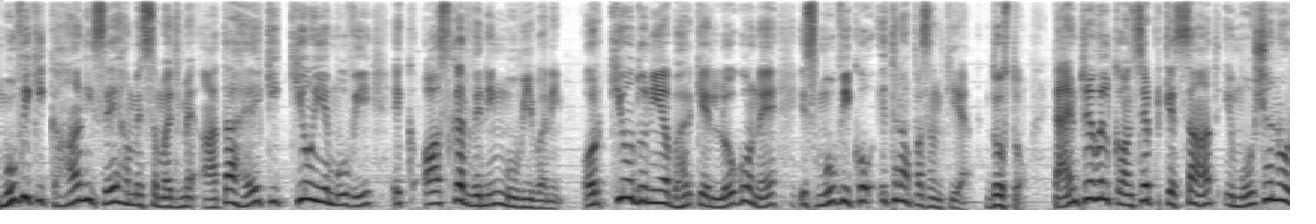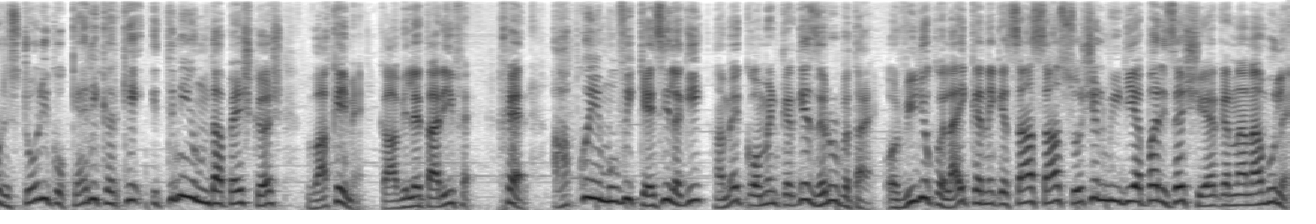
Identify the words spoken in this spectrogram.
मूवी की कहानी से हमें समझ में आता है कि क्यों ये मूवी एक ऑस्कर विनिंग मूवी बनी। और क्यों दुनिया भर के लोगों ने इस मूवी को इतना पसंद किया? दोस्तों टाइम ट्रेवल कॉन्सेप्ट के साथ इमोशन और स्टोरी को कैरी करके इतनी उम्दा पेशकश वाकई में काबिल तारीफ़ है। खैर, आपको ये मूवी कैसी लगी, हमें कमेंट करके ज़रूर बताएँ। और वीडियो को लाइक करने के साथ साथ सोशल मीडिया पर इसे शेयर करना ना भूलें।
